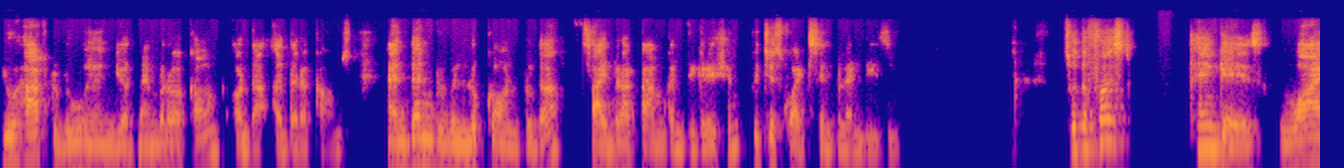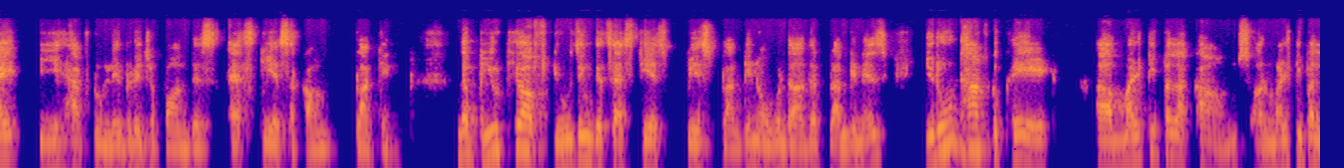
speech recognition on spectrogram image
you have to do in your member account or the other accounts. And then we will look on to the CyberArk PAM configuration, which is quite simple and easy. So the first thing is why we have to leverage upon this STS account plugin. The beauty of using this STS based plugin over the other plugin is you don't have to create uh, multiple accounts or multiple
